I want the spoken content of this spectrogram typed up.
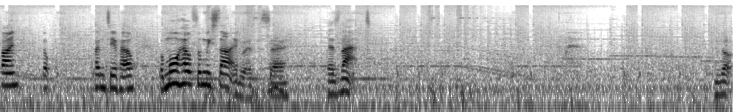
Fine. Got plenty of health. But more health than we started with, so Yeah. there's that. We've got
